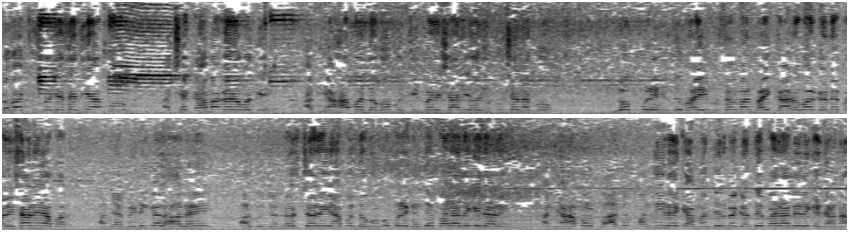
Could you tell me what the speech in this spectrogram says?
लोग किस वजह से दिए आपको? अच्छे काम करो बोल के। अब यहाँ पर लोगों को इतनी परेशानी हो रही, पूछे न को। लोग पूरे हिंदू भाई, मुसलमान भाई कारोबार करने परेशान है यहाँ पर। हम यहाँ मेडिकल हॉल है और कुछ जनरल स्टोर है। यहाँ पर लोगों को पूरे गंदे पैरा लेके जा रहे हैं। अब यहाँ पर बाद मंदिर है क्या? मंदिर में गंदे पैरा ले लेके जाना।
